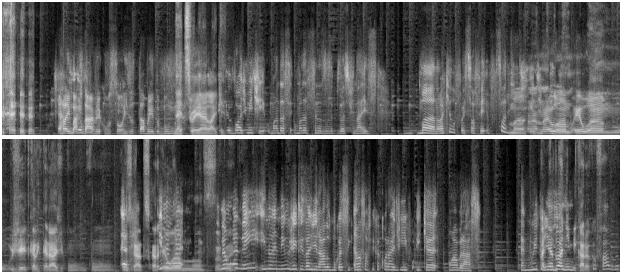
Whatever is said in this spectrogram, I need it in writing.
Ela embaixo Eu da árvore com um sorriso do tamanho do mundo. That's the way I like it. Eu vou admitir, uma das, uma das cenas dos episódios finais. Mano, aquilo foi só feio. Só de- Mano, de- de- eu amo, eu amo o jeito que ela interage com, com É, os gatos, cara. Eu não é- amo. Nossa, Não é nem. E não é nem um jeito exagerado, alguma coisa assim. Ela só fica coradinha e e quer um abraço. É muito Aí é bonito. do anime, cara, é o que eu falo, né?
